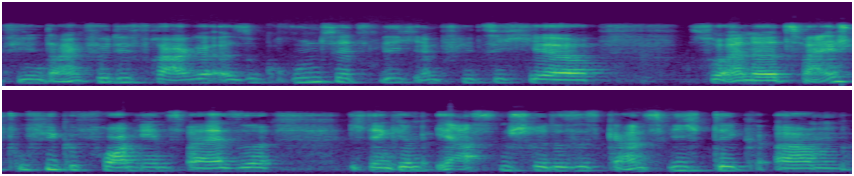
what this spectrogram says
vielen Dank für die Frage. Also grundsätzlich empfiehlt sich hier so eine zweistufige Vorgehensweise. Ich denke, im ersten Schritt ist es ganz wichtig, ähm,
